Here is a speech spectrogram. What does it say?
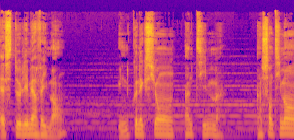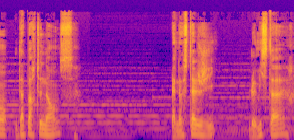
est-ce de l'émerveillement, une connexion intime, un sentiment d'appartenance, la nostalgie, le mystère?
